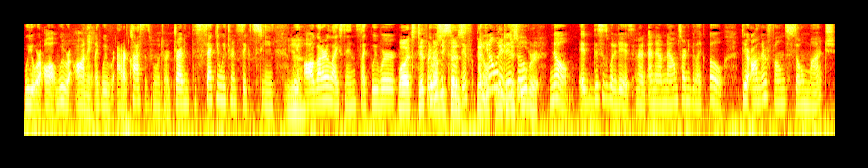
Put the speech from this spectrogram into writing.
We were all, we were on it. Like, we were at our classes. We went to our driving. The second we turned 16, we all got our license. Like, we were, Well, it's different it now was just so different. you know what it is though? Uber. No, it. This is what it is, and I, and now- now I'm starting to be like, oh, they're on their phones so much.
